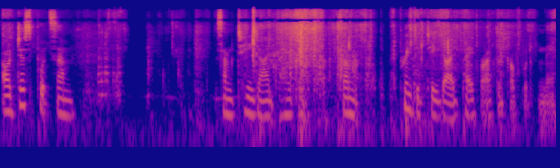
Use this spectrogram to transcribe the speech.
I'll just put some some tea dyed paper, some printed tea dyed paper. I think I'll put in there.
